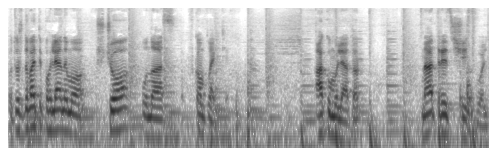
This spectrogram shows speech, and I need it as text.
Отож, давайте поглянемо, що у нас в комплекті. Акумулятор на 36 вольт.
